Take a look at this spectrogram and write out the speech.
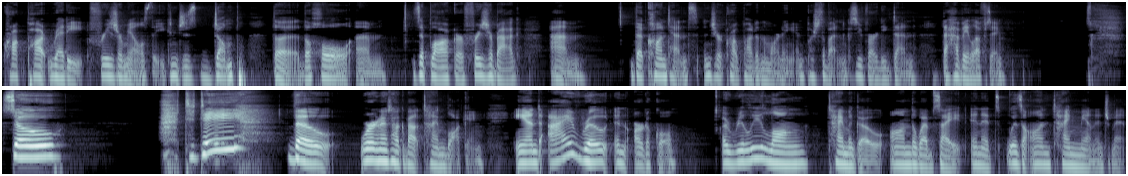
crock pot ready freezer meals that you can just dump the the whole um, Ziploc or freezer bag, um, the contents into your crock pot in the morning and push the button because you've already done the heavy lifting. So, today, though, we're going to talk about time blocking. And I wrote an article a really long time ago on the website, and it was on time management.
